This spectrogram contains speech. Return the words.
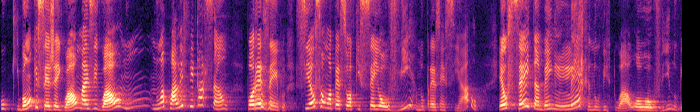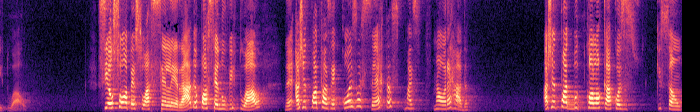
O bom que seja igual, mas igual num, numa qualificação. Por exemplo, se eu sou uma pessoa que sei ouvir no presencial, eu sei também ler no virtual ou ouvir no virtual. Se eu sou uma pessoa acelerada, eu posso ser no virtual né? A gente pode fazer coisas certas, mas na hora errada. A gente pode colocar coisas que são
